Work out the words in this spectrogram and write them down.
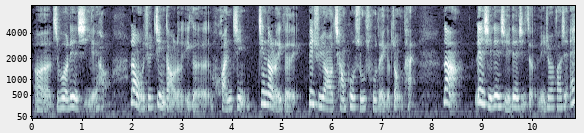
呃直播的练习也好，让我去进到了一个环境，进到了一个必须要强迫输出的一个状态，那练习练习练习着，你就会发现，哎。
